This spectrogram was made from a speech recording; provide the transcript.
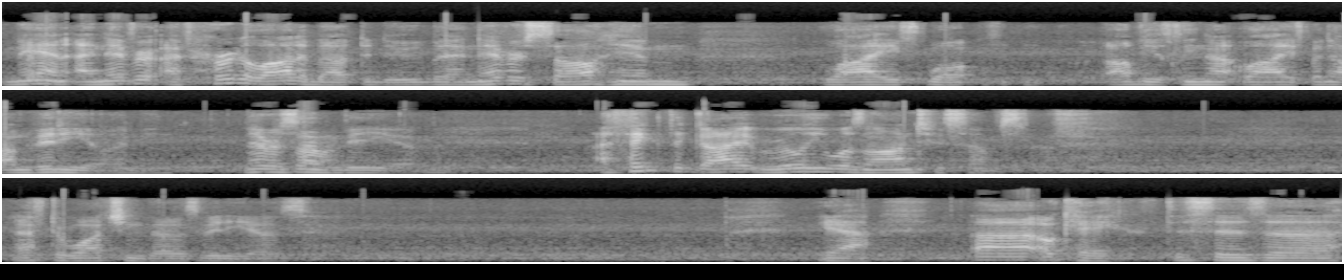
man, I never. I've heard a lot about the dude, but I never saw him live. Well, obviously not live, but on video. I mean, never saw him on video. I think the guy really was onto some stuff after watching those videos. Yeah. Uh, okay. This is uh,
